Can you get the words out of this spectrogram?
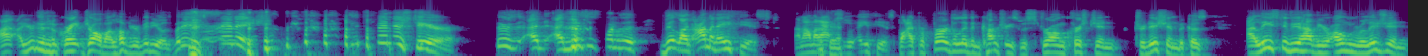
I, you're doing a great job. I love your videos, but it is finished. it's finished here. There's and, and this is one of the, the like I'm an atheist. And I'm an Okay. absolute atheist. But I prefer to live in countries with strong Christian tradition because at least if you have your own religion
